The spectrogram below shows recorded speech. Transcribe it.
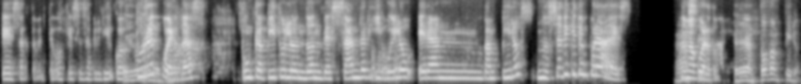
exactamente, vos se sacrificó. Creo ¿Tú me recuerdas un capítulo en donde Sander y Willow eran vampiros? No sé de qué temporada es. Ah, No me sí, acuerdo. Pero eran todos vampiros.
